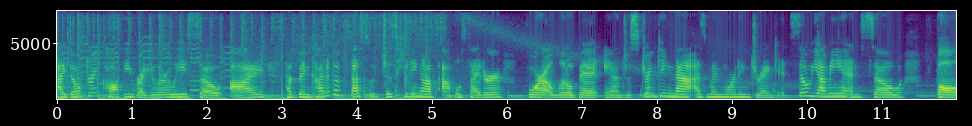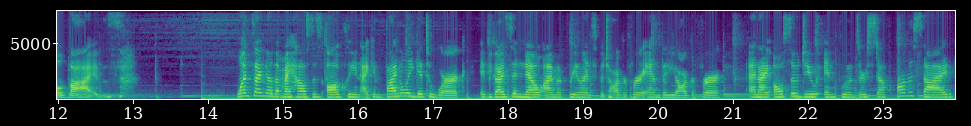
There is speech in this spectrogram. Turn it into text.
I don't drink coffee regularly, so I have been kind of obsessed with just heating up apple cider for a little bit and just drinking that as my morning drink. It's so yummy and so fall vibes. Once I know that my house is all clean, I can finally get to work. If you guys didn't know, I'm a freelance photographer and videographer, and I also do influencer stuff on the side.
